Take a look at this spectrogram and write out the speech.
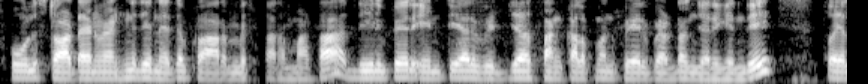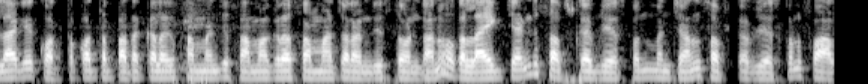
స్కూల్ స్టార్ట్ అయిన వెంటనే దీన్ని అయితే ప్రారంభిస్తారన్నమాట. దీని పేరు ఎన్టీఆర్ విద్యా సంకల్పం అని పేరు పెట్టడం జరిగింది. సో ఇలాగే కొత్త కొత్త పథకాలకు సంబంధించి సమగ్ర సమాచారం అందిస్తూ ఉంటాను. ఒక లైక్ చేయండి సబ్స్క్రైబ్ చేసుకోండి. మన ఛానల్ సబ్స్క్రైబ్ చేసుకొని ఫాలో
